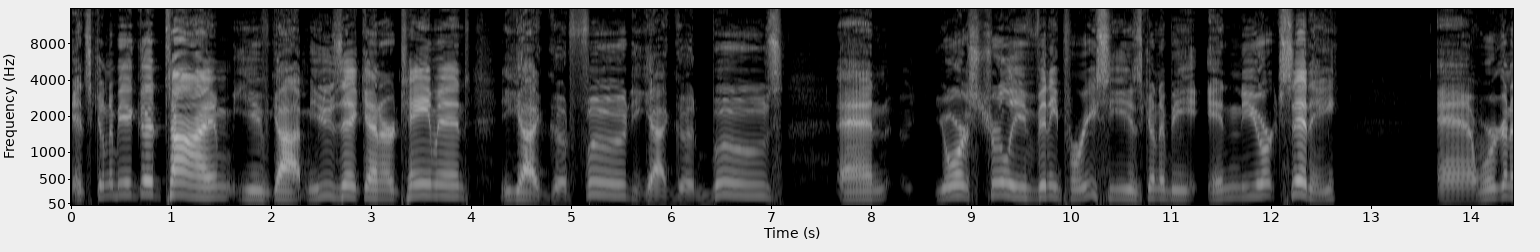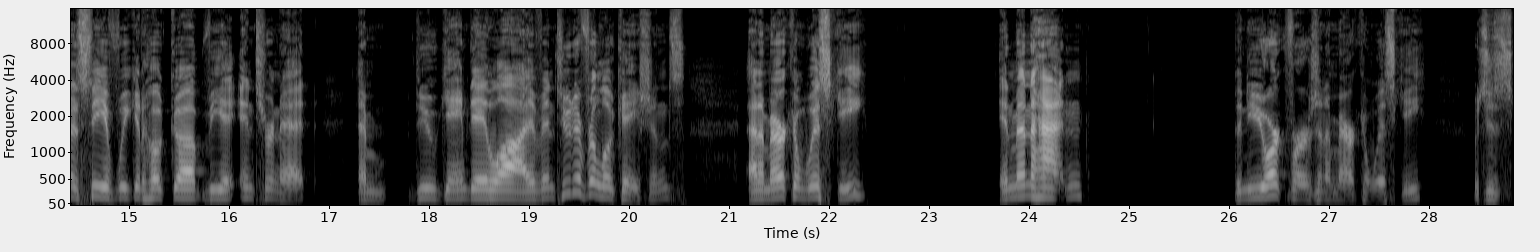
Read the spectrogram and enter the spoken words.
it's going to be a good time. You've got music, entertainment, you got good food, you got good booze, and yours truly, Vinny Parisi, is going to be in New York City, and we're going to see if we can hook up via internet and do game day live in two different locations. At American Whiskey in Manhattan, the New York version of American whiskey, which is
